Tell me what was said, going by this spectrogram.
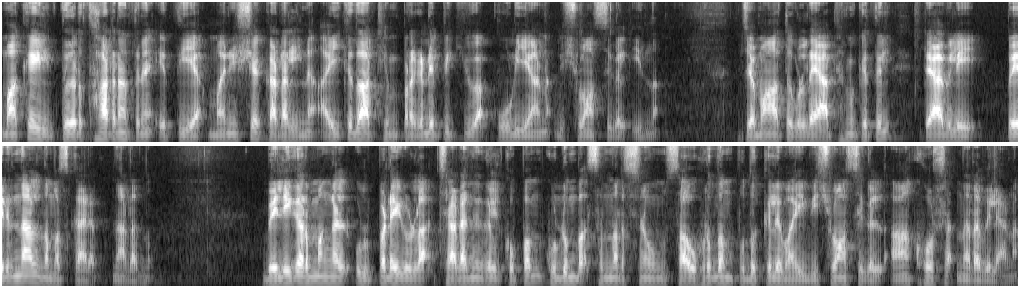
മക്കയിൽ തീർത്ഥാടനത്തിന് എത്തിയ മനുഷ്യക്കടലിന് ഐക്യദാർഢ്യം പ്രകടിപ്പിക്കുക കൂടിയാണ് വിശ്വാസികൾ ഇന്ന്. ജമാഅത്തുകളുടെ ആഭിമുഖ്യത്തിൽ രാവിലെ പെരുന്നാൾ നമസ്കാരം നടന്നു. ബലികർമ്മങ്ങൾ ഉൾപ്പെടെയുള്ള ചടങ്ങുകൾക്കൊപ്പം കുടുംബ സന്ദർശനവും സൗഹൃദം പുതുക്കലുമായി വിശ്വാസികൾ ആഘോഷ നിറവിലാണ്.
